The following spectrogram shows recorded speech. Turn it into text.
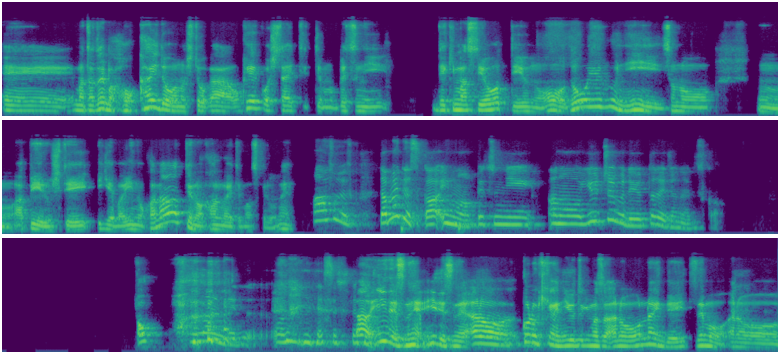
えーまあ、例えば北海道の人がお稽古したいって言っても別にできますよっていうのを、どういうふうにその、うん、アピールしていけばいいのかなっていうのは考えてますけどね。あそうですか。ダメですか？今、別にあの YouTube で言ったらいいじゃないですか。おオンラインで、オンラインでレッスンしてあいいですね、いいですね。あの、この機会に言うときます。あの、オンラインでいつでも、あの、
